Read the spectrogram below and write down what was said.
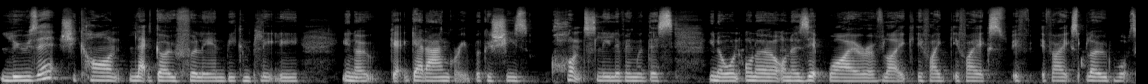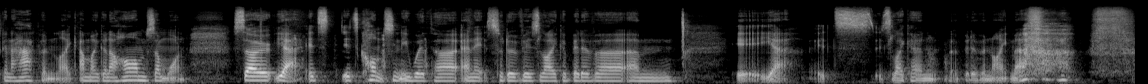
lose it. She can't let go fully and be completely, you know, get get angry because she's constantly living with this, you know, on, on a on a zip wire of like, if I if I ex, if if I explode, what's going to happen? Like, am I going to harm someone? So yeah, it's it's constantly with her, and it sort of is like a bit of a, um, it, yeah, it's it's like a, a bit of a nightmare.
